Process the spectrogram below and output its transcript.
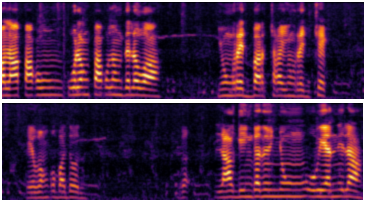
wala pa akong, kulang pa ako ng dalawa. Yung red bar tsaka yung red check. Ewan ko ba doon. Laging ganun yung uwian nila.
